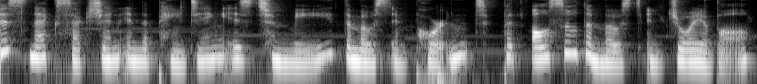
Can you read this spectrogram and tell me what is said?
This next section in the painting is to me the most important, but also the most enjoyable.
